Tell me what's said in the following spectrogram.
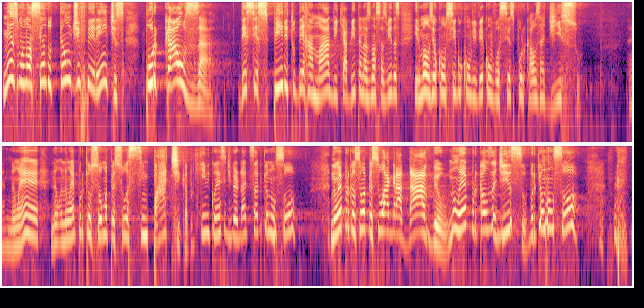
mesmo nós sendo tão diferentes, por causa desse espírito derramado e que habita nas nossas vidas, irmãos, eu consigo conviver com vocês por causa disso. É, não é, não, não é porque eu sou uma pessoa simpática, porque quem me conhece de verdade sabe que eu não sou. Não é porque eu sou uma pessoa agradável, não é por causa disso, porque eu não sou.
